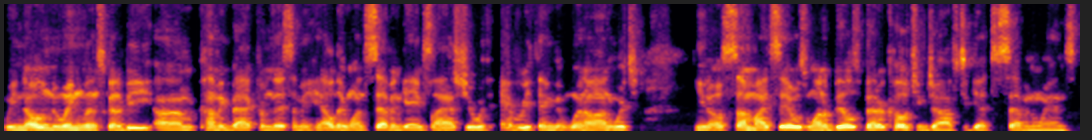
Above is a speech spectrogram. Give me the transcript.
We know New England's going to be um, coming back from this. I mean, hell, they won seven games last year with everything that went on, which you know, some might say it was one of Bill's better coaching jobs to get to seven wins.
